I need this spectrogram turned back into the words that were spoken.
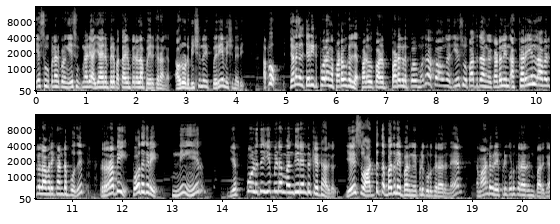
இயேசுக்கு பின்னாடி போறாங்க. இயேசுக்கு பின்னாடி ஐயாயிரம் பேர் பத்தாயிரம் பேர் எல்லாம் போயிருக்காங்க அவரோட மிஷினரி பெரிய மிஷினரி அப்போ ஜனங்கள் தேடிட்டு போறாங்க படவுகள்ல படவு படகுல போகும்போது அப்போ அவங்க இயேசுவை பார்த்துட்டாங்க. கடலின் அக்கரையில் அவர்கள் அவரை கண்டபோது ரபி போதகரே நீர் எப்பொழுது இவ்விடம் வந்தீர்? என்று கேட்டார்கள். இயேசு அடுத்த பதிலை பாருங்க எப்படி கொடுக்கிறாருன்னு. நம்ம ஆண்டவர் எப்படி கொடுக்கிறாருன்னு பாருங்க.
